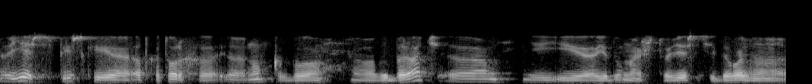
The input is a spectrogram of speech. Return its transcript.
есть списки, от которых, э, ну, как бы э, выбирать. Э, и я думаю, что есть и довольно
